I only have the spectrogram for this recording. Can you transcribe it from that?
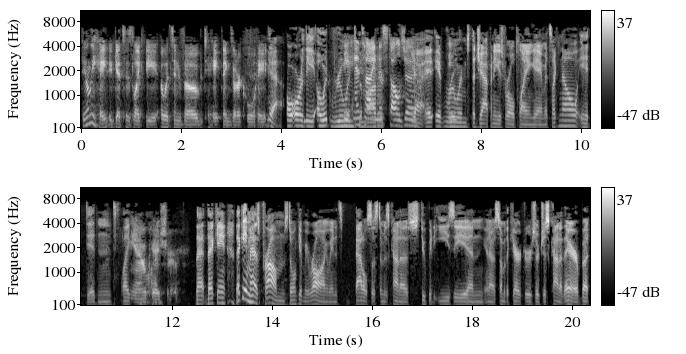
The only hate it gets is like the oh, it's in vogue to hate things that are cool hate. Yeah, or, or the oh it The ruined the, anti modern. nostalgia. Yeah, it, it ruined the Japanese role playing game. It's like no, it didn't. Like Yeah. come Okay. on. Sure. That that game that game has problems. Don't get me wrong. I mean, its battle system is kind of stupid easy, and you know some of the characters are just kind of there. But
